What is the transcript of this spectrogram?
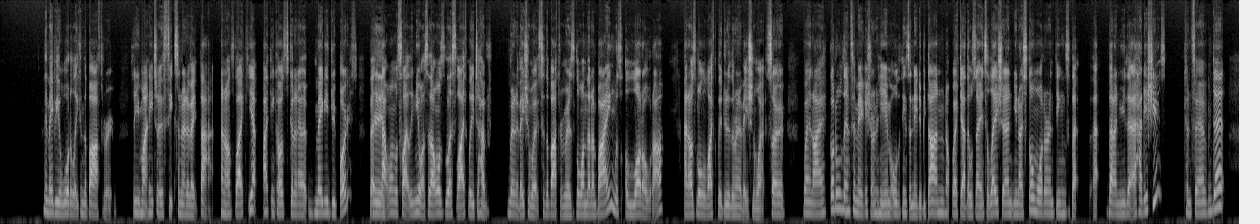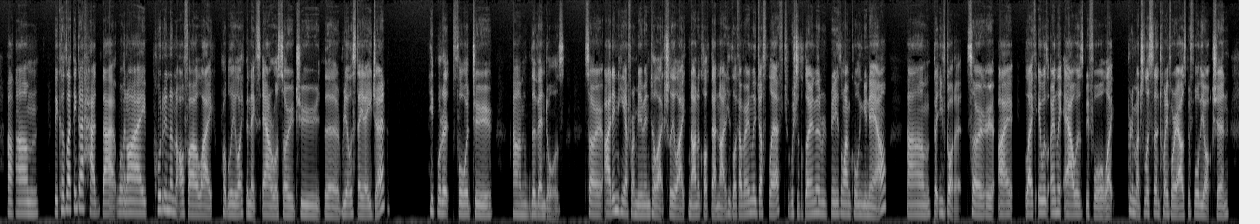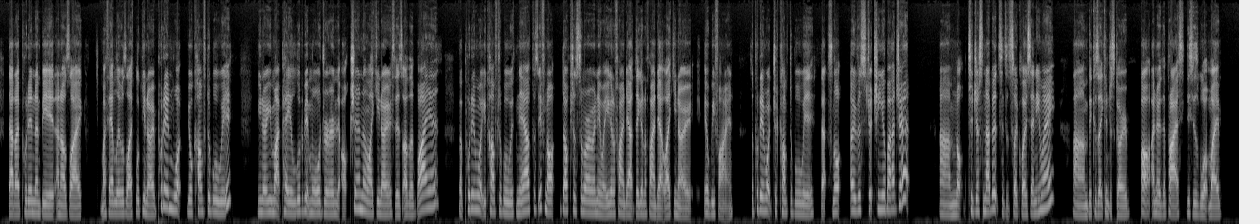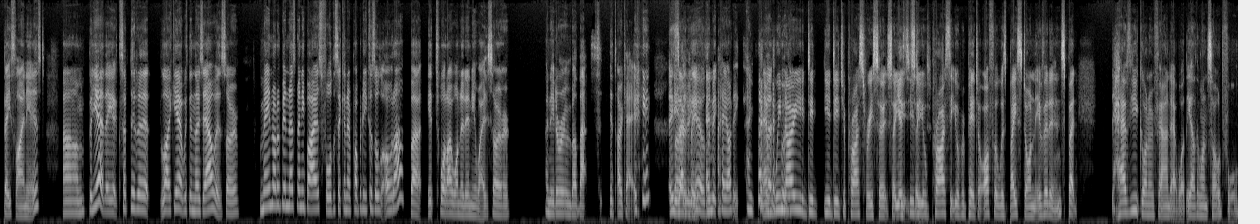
There may be a water leak in the bathroom. So you might need to fix and renovate that. And I was like, yep, I think I was going to maybe do both. But Yeah. that one was slightly newer. So that one was less likely to have renovation works to the bathroom, whereas the one that I'm buying was a lot older and I was more likely to do the renovation work. So when I got all the information from him, all the things that need to be done, not worked out there was no insulation, you know, stormwater and things that that, that I knew that I had issues, confirmed it. Um, because I think I had that when I put in an offer, like probably like the next hour or so to the real estate agent. He put it forward to um, the vendors. So I didn't hear from him until actually like nine o'clock that night. He's like, I've only just left, which is the only reason why I'm calling you now. Um, but you've got it. So I like it was only hours before, like pretty much less than 24 hours before the auction that I put in a bid and I was like, my family was like, look, you know, put in what you're comfortable with. You know, you might pay a little bit more during the auction and like, you know, if there's other buyers, but put in what you're comfortable with now. Because if not, the auction's tomorrow anyway. You're going to find out, they're going to find out, like, you know, it'll be fine. So put in what you're comfortable with that's not overstretching your budget, um, not to just nab it since it's so close anyway, um, because they can just go, oh, I know the price. This is what my baseline is. Um, but yeah, they accepted it like, yeah, within those hours. So may not have been as many buyers for the second property because it was older, but it's what I wanted anyway. So I need to remember that's it's okay. Exactly. yeah, it was And- a bit chaotic. and we know you did you did your price research so Yes, you, you so your price that you're prepared to offer was based on evidence but have you gone and found out what the other one sold for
